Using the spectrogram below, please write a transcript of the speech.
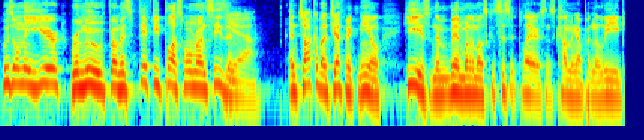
who's only a year removed from his 50 plus home run season. Yeah. And talk about Jeff McNeil. He has been one of the most consistent players since coming up in the league.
